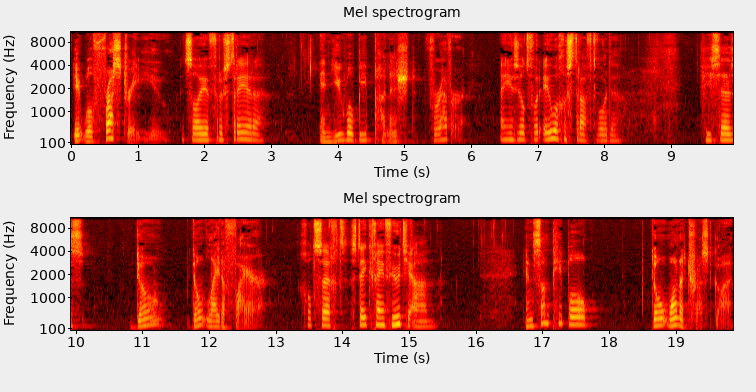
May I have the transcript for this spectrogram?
it will frustrate you, Het zal je frustreren. and you will be punished forever. En je zult voor eeuwig gestraft worden. He says, don't, don't light a fire. God zegt: steek geen vuurtje aan. And some people don't want to trust God.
